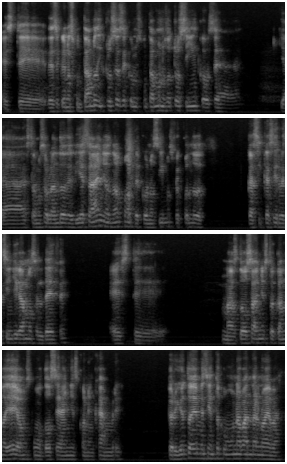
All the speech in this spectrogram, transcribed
este, desde que nos juntamos, incluso desde que nos juntamos nosotros cinco, o sea, ya estamos hablando de 10 años, ¿no? Cuando te conocimos fue cuando casi, casi recién llegamos al DF, este, más dos años tocando allá, llevamos como 12 años con Enjambre, pero yo todavía me siento como una banda nueva,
